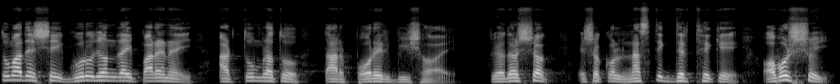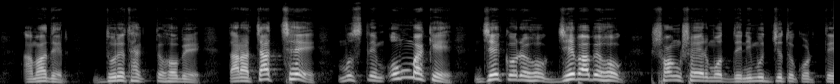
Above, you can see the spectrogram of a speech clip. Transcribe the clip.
তোমাদের সেই গুরুজনরাই পারে নাই। আর তোমরা তো তার পরের বিষয়। প্রিয় দর্শক, এ সকল নাস্তিকদের থেকে অবশ্যই আমাদের দূরে থাকতে হবে। তারা চাচ্ছে মুসলিম উম্মাকে যে করে হোক, যেভাবে হোক সংশয়ের মধ্যে নিমজ্জিত করতে।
